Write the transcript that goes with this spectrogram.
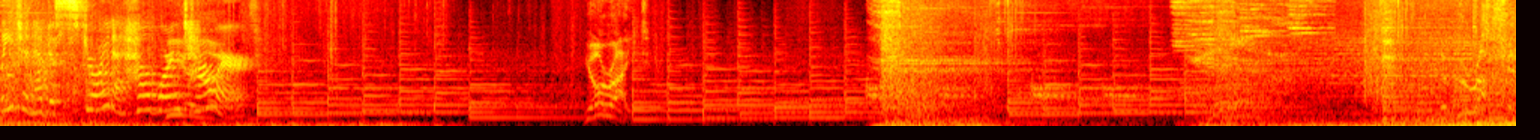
Legion have destroyed a Hellborn you tower. Right. You're right. The corruption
